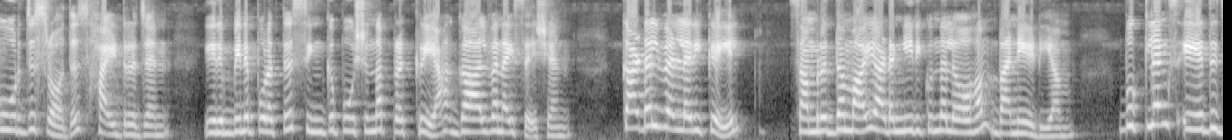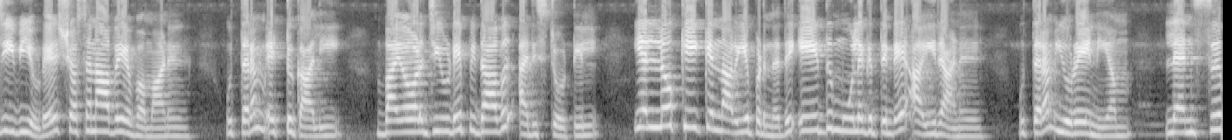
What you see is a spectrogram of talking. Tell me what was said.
ഊർജ സ്രോതസ് ഹൈഡ്രജൻ. ഇരുമ്പിന് പുറത്ത് സിങ്ക് പൂശുന്ന പ്രക്രിയ ഗാൽവനൈസേഷൻ. കടൽ വെള്ളരിക്കയിൽ സമൃദ്ധമായി അടങ്ങിയിരിക്കുന്ന ലോഹം വനേഡിയം. ബുക്ലങ്സ് ഏത് ജീവിയുടെ ശ്വസനാവയവമാണ്? ഉത്തരം എട്ടുകാലി. ബയോളജിയുടെ പിതാവ് അരിസ്റ്റോട്ടിൽ. യെല്ലോ കേക്ക് എന്നറിയപ്പെടുന്നത് ഏത് മൂലകത്തിന്റെ അയിരാണ്? ഉത്തരം യുറേനിയം. ലെൻസ്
